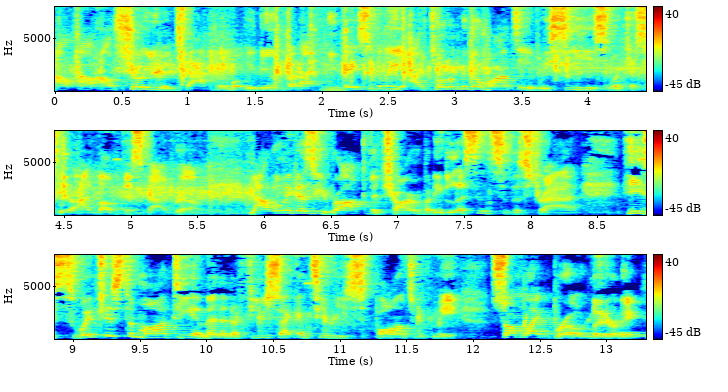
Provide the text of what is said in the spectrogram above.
I'll, I'll, show you exactly what we do, but I, you basically, I told him to go Monty. We see he switches here. I love this guy, bro. Not only does he rock the charm, but he listens to the strat. He switches to Monty, and then in a few seconds here, he spawns with me. So I'm like, bro, literally,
